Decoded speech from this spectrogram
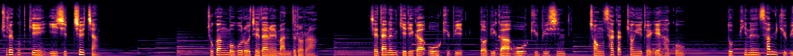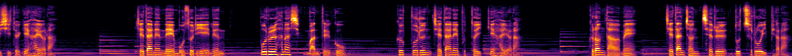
출애굽기 27장 조각목으로 제단을 만들어라. 제단은 길이가 5규빗, 너비가 5규빗인 정사각형이 되게 하고 높이는 3규빗이 되게 하여라. 제단의 네 모서리에는 뿔을 하나씩 만들고 그 뿔은 제단에 붙어 있게 하여라. 그런 다음에 제단 전체를 노츠로 입혀라.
